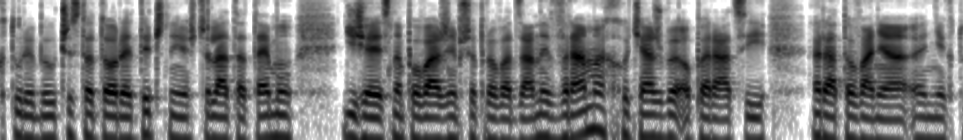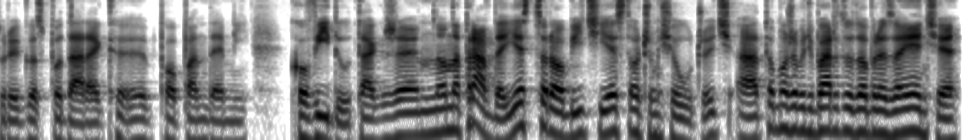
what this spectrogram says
który był czysto teoretyczny jeszcze lata temu, dzisiaj jest na poważnie przeprowadzany w ramach chociażby operacji ratowania e, niektórych gospodarek e, po pandemii COVID-u. Także no naprawdę jest co robić, jest o czym się uczyć, a to może być bardzo dobre zajęcie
